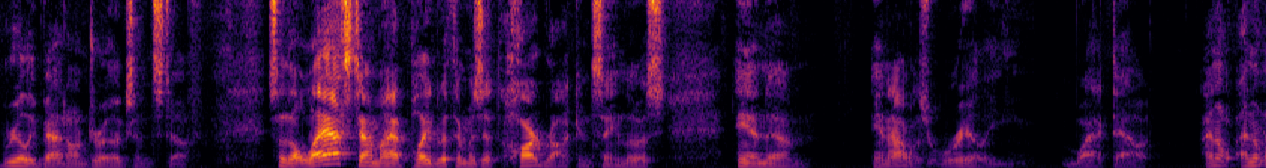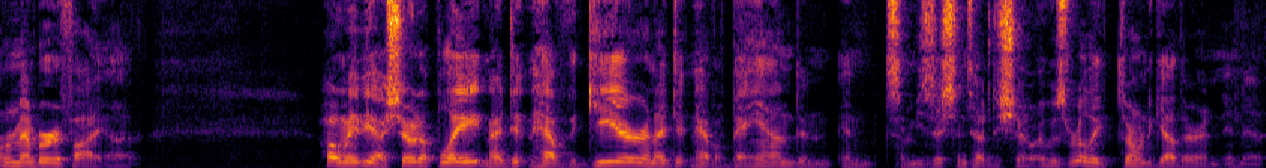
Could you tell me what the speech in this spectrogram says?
really bad on drugs and stuff. So the last time I had played with him was at the Hard Rock in St. Louis, and um, and I was really whacked out. I don't I don't remember if I uh, oh maybe I showed up late and I didn't have the gear and I didn't have a band and and some musicians had to show. It was really thrown together and, and uh,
